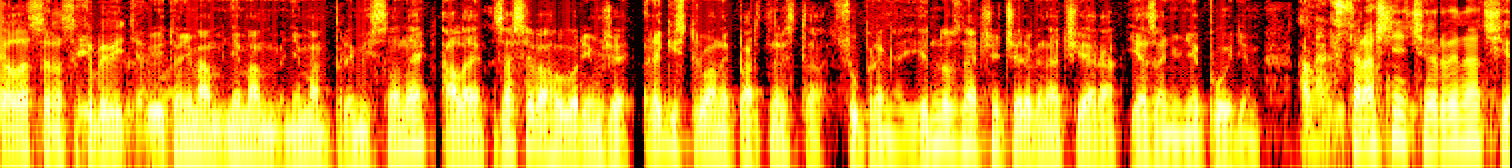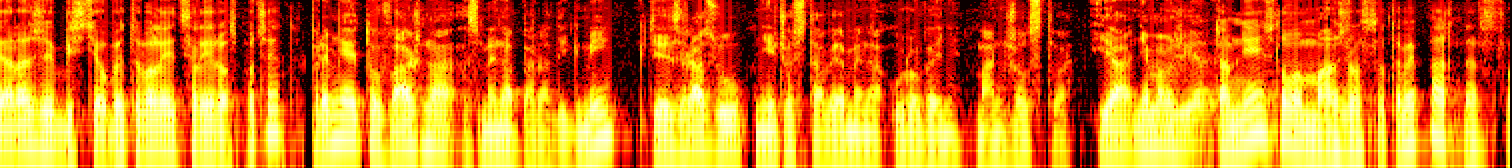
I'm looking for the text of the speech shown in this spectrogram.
ale sa na sebe vyťahnuť. To nemám, nemám, nemám premyslené, ale za seba hovorím, že registrované partnerstva sú pre mňa jednoznačne červená čiara, ja za ňu nepôjdem. Ak... Ak strašne červená čiara, že by ste obetovali celý rozpočet? Pre mňa je to vážna zmena paradigmy, kde zrazu niečo staviame na úroveň manžel manželstva. Ja nemám žiadne... Tam nie je slovo manželstvo, tam je partnerstvo.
